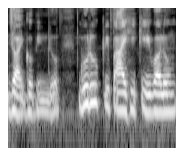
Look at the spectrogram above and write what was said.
জয় গোবিন্দ। गुरुकृपा ही केवलम।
